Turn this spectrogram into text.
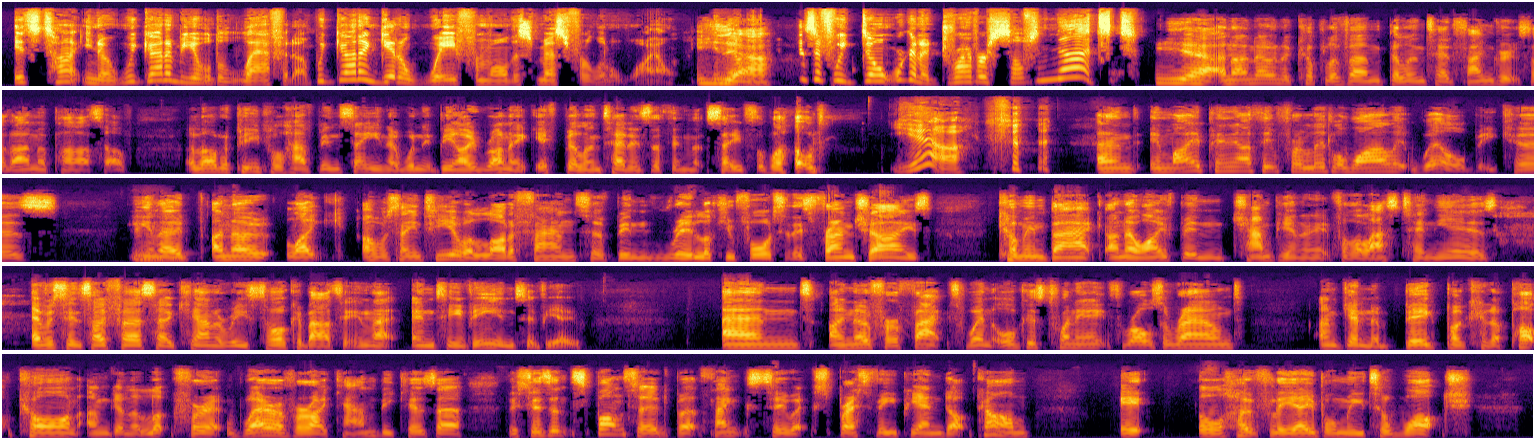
it's time. You know, we got to be able to laugh it up. We got to get away from all this mess for a little while. You yeah, Because if we don't, we're going to drive ourselves nuts. Yeah, and I know in a couple of um, Bill and Ted fan groups that I'm a part of, a lot of people have been saying, you know, wouldn't it be ironic if Bill and Ted is the thing that saves the world? Yeah. And in my opinion, I think for a little while it will because, you Mhm. know, I know, like I was saying to you, a lot of fans have been really looking forward to this franchise coming back. I know I've been championing it for the last 10 years, ever since I first heard Keanu Reeves talk about it in that MTV interview. And I know for a fact when August 28th rolls around, I'm getting a big bucket of popcorn. I'm going to look for it wherever I can because uh, this isn't sponsored, but thanks to expressvpn.com, it'll hopefully enable me to watch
